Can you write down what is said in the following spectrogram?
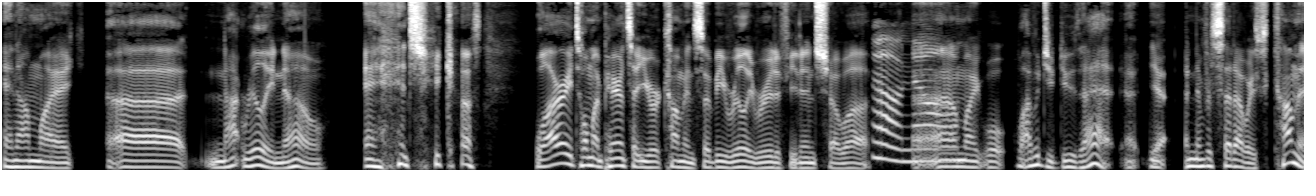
And I'm like, uh, not really. No. And she goes, well, I already told my parents that you were coming, so it'd be really rude if you didn't show up. Oh no. Uh, And I'm like, well, why would you do that? Uh, yeah, I never said I was coming.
